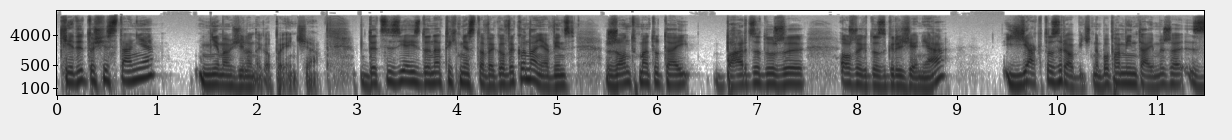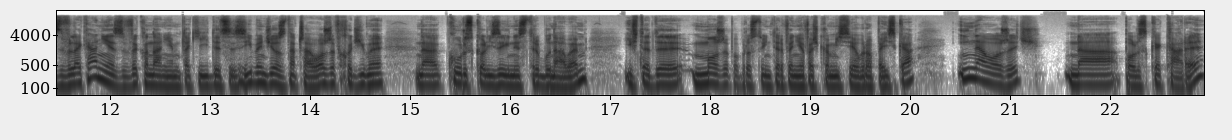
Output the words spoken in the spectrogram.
Kiedy to się stanie? Nie mam zielonego pojęcia. Decyzja jest do natychmiastowego wykonania, więc rząd ma tutaj bardzo duży orzech do zgryzienia. Jak to zrobić? No bo pamiętajmy, że zwlekanie z wykonaniem takiej decyzji będzie oznaczało, że wchodzimy na kurs kolizyjny z Trybunałem i wtedy może po prostu interweniować Komisja Europejska i nałożyć na Polskę kary,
